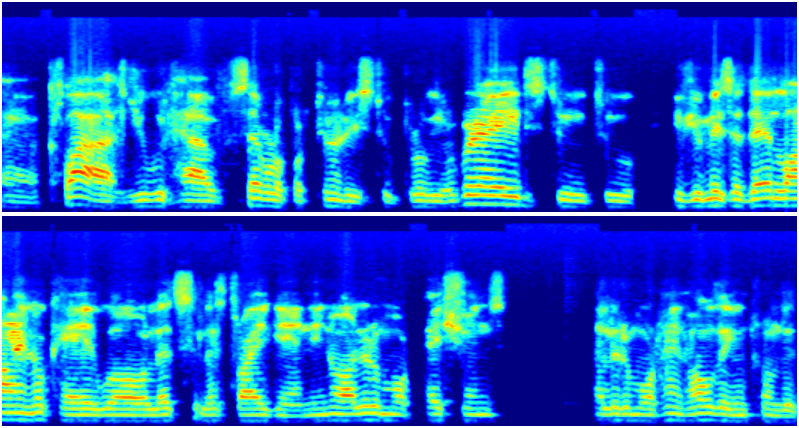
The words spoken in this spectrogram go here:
uh, class, you would have several opportunities to improve your grades. To to if you miss a deadline, okay, well let's let's try again. You know, a little more patience, a little more handholding from the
